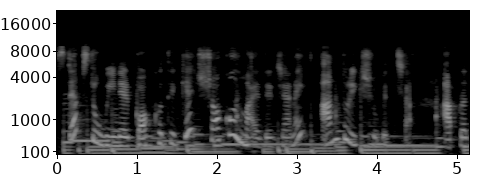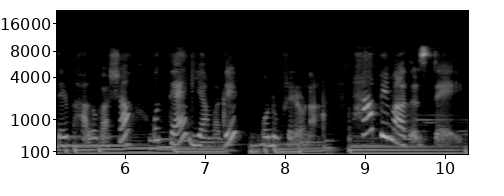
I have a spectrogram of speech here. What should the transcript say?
স্টেপস টু উইনের পক্ষ থেকে সকল মায়েদের জানাই আন্তরিক শুভেচ্ছা। আপনাদের ভালোবাসা ও ত্যাগই আমাদের অনুপ্রেরণা। হ্যাপি মাদার্স ডে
